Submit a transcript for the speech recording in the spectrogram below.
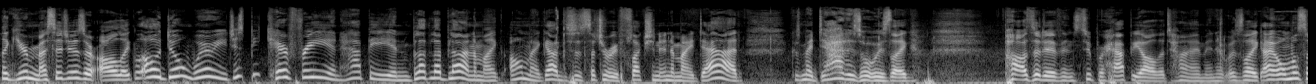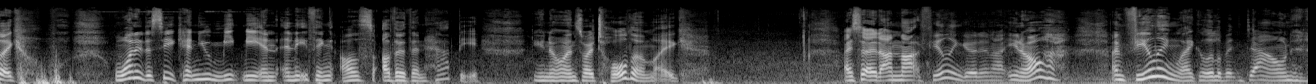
like your messages are all like, oh, don't worry, just be carefree and happy and blah, blah, blah. And I'm like, oh my God, this is such a reflection into my dad. Because my dad is always like, positive and super happy all the time and it was like i almost like wanted to see can you meet me in anything else other than happy? You know and so i told him like i said i'm not feeling good and i you know i'm feeling like a little bit down and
